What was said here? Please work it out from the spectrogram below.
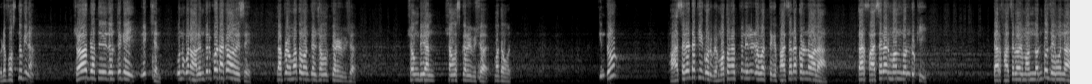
ওটা প্রশ্ন কিনা? সব রাজনৈতিক দল থেকেই লিখছেন কোন কোন আলেমদেরকেও ডাকা হয়েছে। তারপর মতামত দেন সংস্কারের বিষয়। সংবিধান সংস্কারের বিষয়, মতামত। কিন্তু ফাঁসলাটা কি করবে? মতামত তো নিলে সবার থেকে ফাঁসলা করানোওয়ালা। তার ফাঁসলার মানদণ্ড কি? তার ফাঁসলার মানদণ্ড যেমন। না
